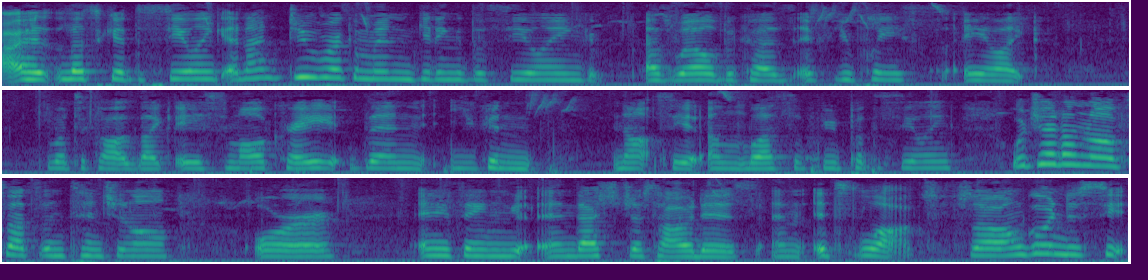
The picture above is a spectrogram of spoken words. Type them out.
uh, let's get the ceiling, and I do recommend getting the ceiling as well, because if you place a, like, what's it called, like a small crate, then you can not see it unless if you put the ceiling, which I don't know if that's intentional or anything, and that's just how it is, and it's locked. So I'm going to see,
